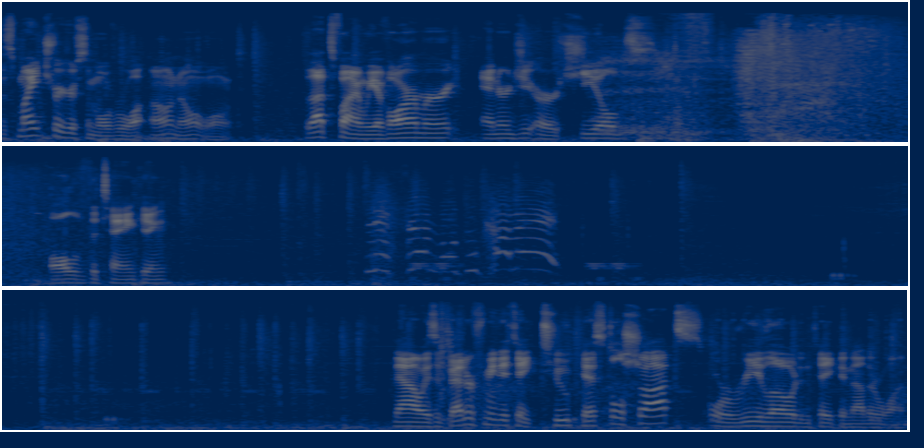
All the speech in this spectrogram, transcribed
This might trigger some overwatch. Oh, no, it won't. But that's fine. We have armor, energy, or shields. All of the tanking. Now, is it better for me to take two pistol shots or reload and take another one?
